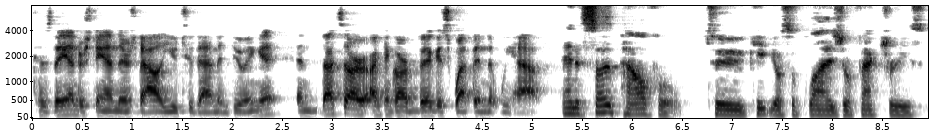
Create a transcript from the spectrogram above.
because they understand there's value to them in doing it. And that's our, I think, our biggest weapon that we have. And it's so powerful to keep your suppliers, your factories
